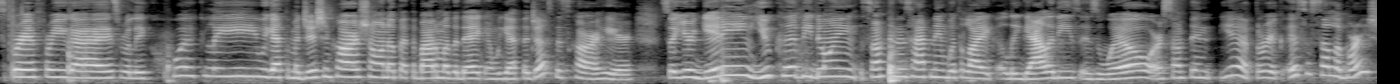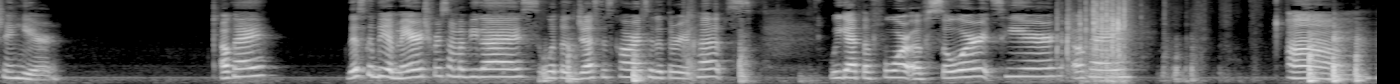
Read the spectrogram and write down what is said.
spread for you guys really quickly. We got the Magician card showing up at the bottom of the deck and we got the Justice card here. So you're getting, you could be doing, something is happening with like legalities as well or something. Yeah, three, it's a celebration here. Okay. This could be a marriage for some of you guys with the Justice card to the Three of Cups. We got the Four of Swords here. Okay. Um,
